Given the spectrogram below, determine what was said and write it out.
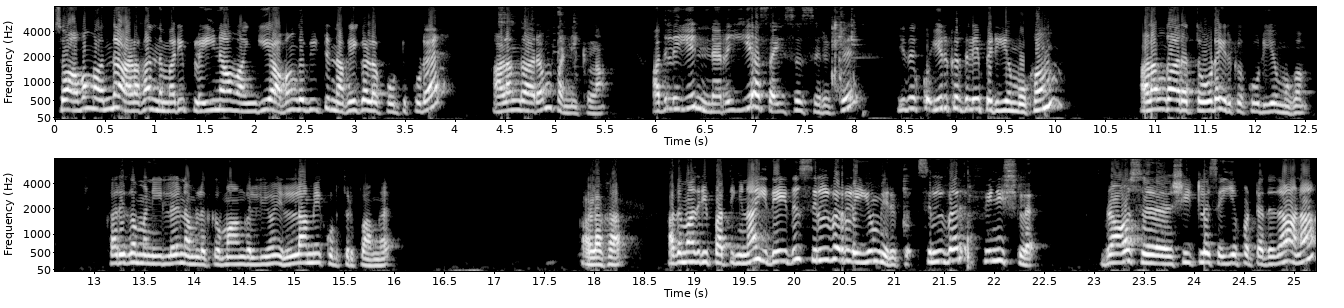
ஸோ அவங்க வந்து அழகாக இந்த மாதிரி பிளெயினாக வாங்கி அவங்க வீட்டு நகைகளை போட்டு கூட அலங்காரம் பண்ணிக்கலாம். அதுலேயே நிறைய சைஸஸ் இருக்குது இது இருக்கிறதுலே பெரிய முகம் அலங்காரத்தோட இருக்கக்கூடிய முகம். கருகமணியில் நம்மளுக்கு மாங்கல்யம் எல்லாமே கொடுத்துருப்பாங்க. அழகா. அது மாதிரி பார்த்தீங்கன்னா இதே இது சில்வர்லேயும் இருக்குது சில்வர் ஃபினிஷில் ப்ராஸ் ஷீட்டில் செய்யப்பட்டது தான் ஆனால்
